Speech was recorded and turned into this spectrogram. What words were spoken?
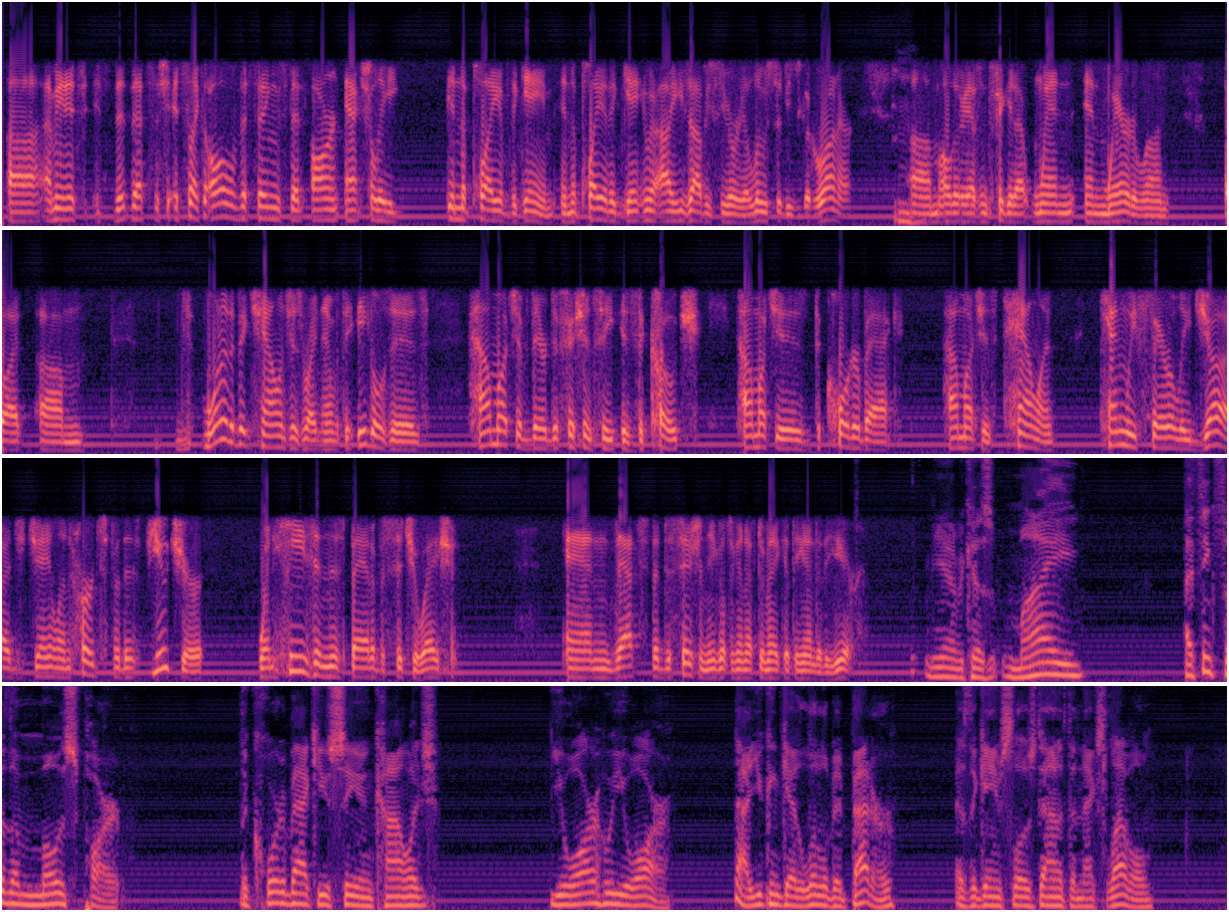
Uh, I mean, it's, it's that's it's like all of the things that aren't actually in the play of the game. In the play of the game, he's obviously very elusive. He's a good runner, um, although he hasn't figured out when and where to run. But um, one of the big challenges right now with the Eagles is how much of their deficiency is the coach, how much is the quarterback, how much is talent. Can we fairly judge Jalen Hurts for the future when he's in this bad of a situation? And that's the decision the Eagles are going to have to make at the end of the year. Yeah, because my, I think for the most part, the quarterback you see in college, you are who you are. Now, you can get a little bit better as the game slows down at the next level.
